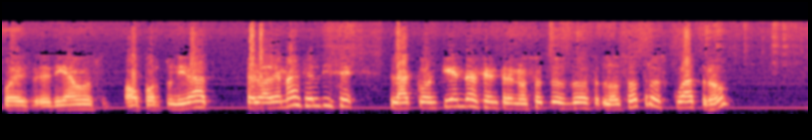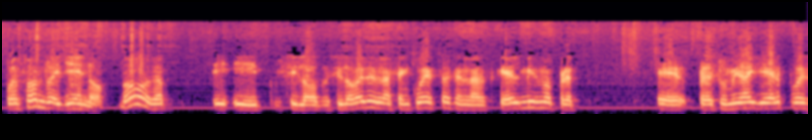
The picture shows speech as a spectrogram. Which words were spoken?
pues eh, digamos oportunidad. Pero además él dice la contienda es entre nosotros dos. Los otros cuatro pues son relleno, ¿no? O sea, y, y si lo si lo ven en las encuestas en las que él mismo pre- eh, presumió ayer, pues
